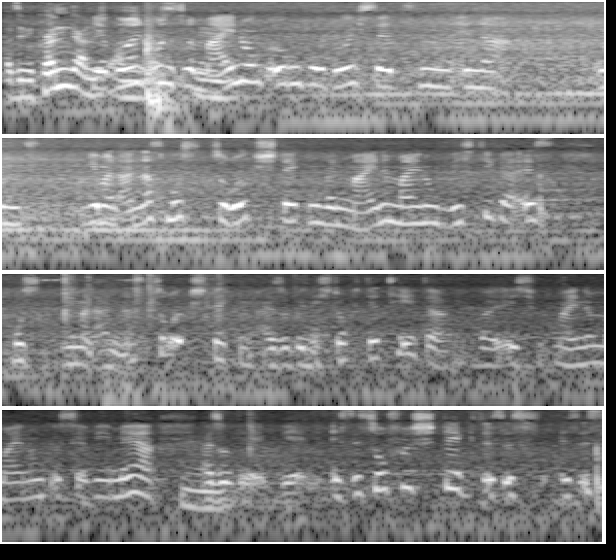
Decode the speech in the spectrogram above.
Also wir können gar nicht Wir wollen unsere Meinung irgendwo durchsetzen in einer Und jemand anders muss zurückstecken, wenn meine Meinung wichtiger ist, muss jemand anders zurückstecken. Also bin ich doch der Täter, weil ich meine Meinung ist ja wie mehr. Mhm. Also es ist so versteckt, es ist, es ist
